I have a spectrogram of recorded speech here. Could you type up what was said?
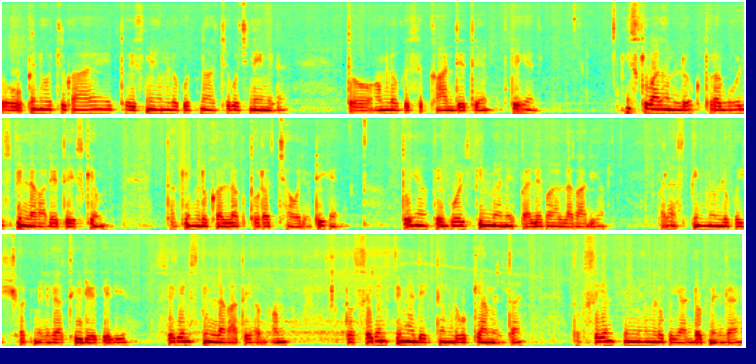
तो ओपन हो चुका है तो इसमें हम लोग उतना अच्छा कुछ नहीं मिला है। तो हम लोग इसे काट देते हैं, ठीक है? इसके बाद हम लोग थोड़ा गोल्ड स्पिन लगा देते हैं इसके ताकि हम लोग का लक थोड़ा अच्छा हो जाए, ठीक है? तो यहाँ पे गोल्ड स्पिन मैंने पहले बार लगा दिया। पहला स्पिन में हम लोग को शर्ट मिल गया थ्री डे के लिए। सेकेंड स्पिन लगाते हैं अब हम। तो सेकेंड स्पिन में देखते हैं हम लोग को क्या मिलता है। तो सेकेंड स्पिन में हम लोग को याडोप मिल गया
